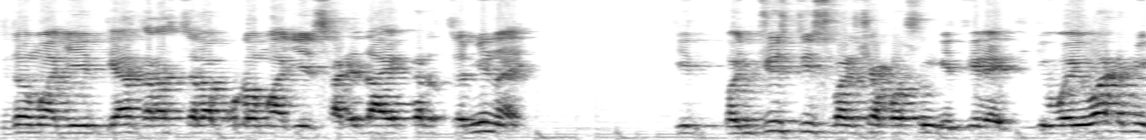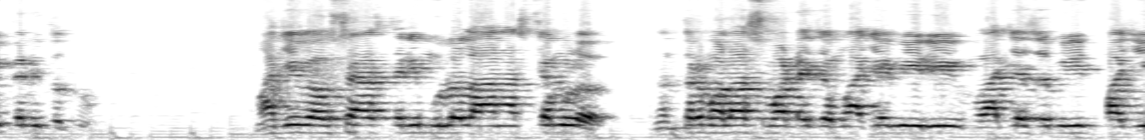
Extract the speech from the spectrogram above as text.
तिथं माझी त्याच रस्त्याला पुढं माझी साडे दहा एकर जमीन आहे. ती पंचवीस तीस वर्षापासून घेतलेली आहे. तिची वहिवाट मी करीत होतो. माझे व्यवसाय असताना मुलं लहान असल्यामुळं नंतर मला असं वाटायचं माझ्या विहिरी माझ्या जमिनीत माझी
